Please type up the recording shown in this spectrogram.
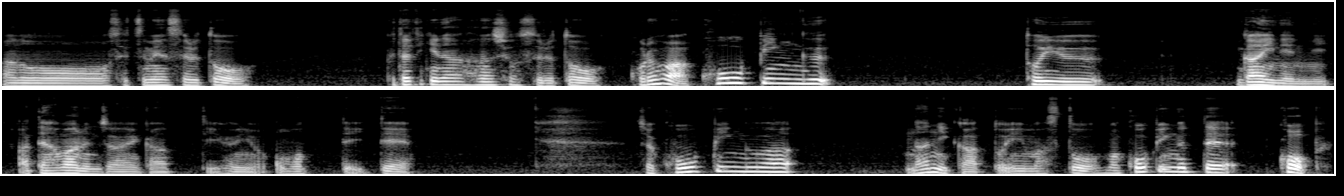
あのー説明すると具体的な話をするとこれはコーピングという概念に当てはまるんじゃないかなっていうふうに思っていてじゃあコーピングは何かと言いますと、まあ、コーピングってコープ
